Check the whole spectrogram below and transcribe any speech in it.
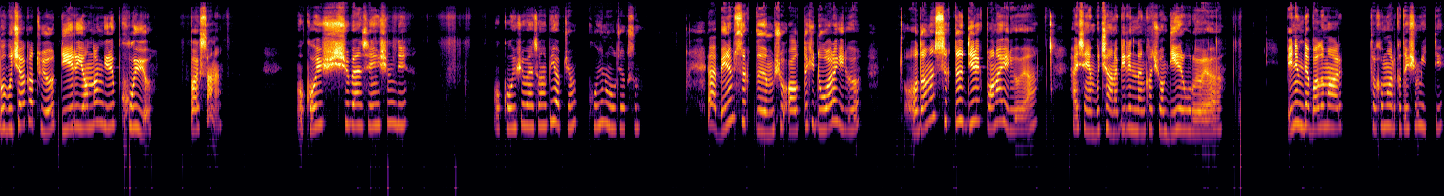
bu bıçak atıyor. Diğeri yandan gelip koyuyor. Baksana. O koyuşu ben senin şimdi. O koyuşu ben sana bir yapacağım. Koyun olacaksın. Ya benim sıktığım şu alttaki duvara geliyor. Adamın sıktığı direkt bana geliyor ya. Hay senin bıçağına birinden kaçıyorum diğeri vuruyor ya. Benim de balım ar takım arkadaşım gitti.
